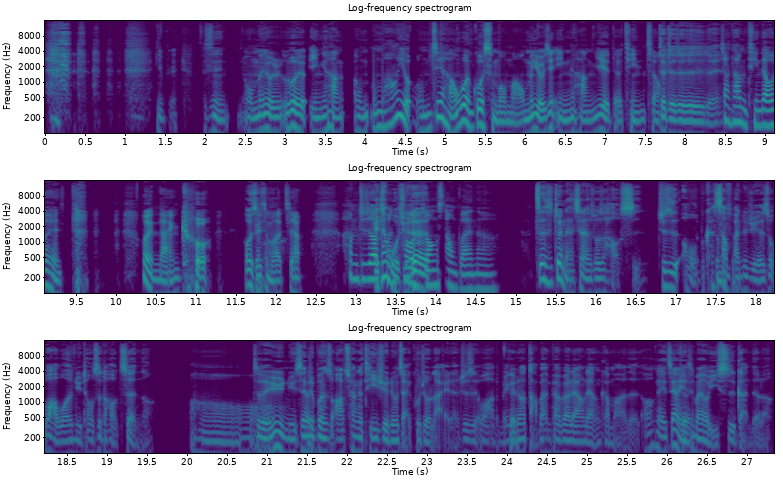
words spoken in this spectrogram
你不是我们有如果有银行，我们我们好像有，我们之前好像问过什么嘛？我们有一些银行业的听众，对对对对对对，像他们听到会很 会很难过。为什么要这样？他们就是要穿套装上班呢？这是对男生来说是好事，就是哦，我们看上班就觉得说，哇，我的女同事都好正哦，哦，对，因为女生就不能说啊，穿个 T 恤牛仔裤就来了，就是哇，每个人都打扮漂漂亮亮，干嘛的？OK，这样也是蛮有仪式感的了。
